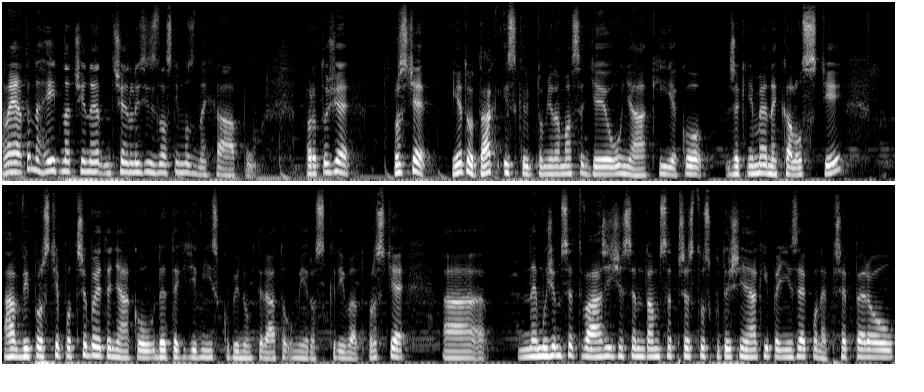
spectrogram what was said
Ale já ten hate na Chainalysis vlastně moc nechápu, protože prostě je to tak, i s kryptoměnama se dějou nějaký, jako řekněme, nekalosti, a vy prostě potřebujete nějakou detektivní skupinu, která to umí rozkrývat. Prostě a nemůžeme se tvářit, že sem tam se přesto skutečně nějaký peníze jako nepřeperou.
